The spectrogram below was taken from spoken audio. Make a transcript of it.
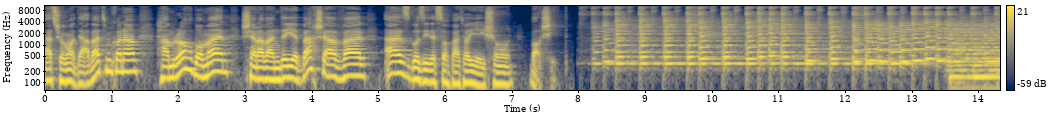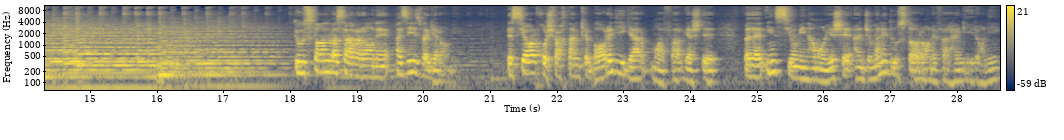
از شما دعوت می کنم همراه با من شنونده بخش اول از گزیده صحبت ایشون باشید. دوستان و سروران عزیز و گرامی بسیار خوشوقتم که بار دیگر موفق گشته و در این سیومین همایش انجمن دوستداران فرهنگ ایرانی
